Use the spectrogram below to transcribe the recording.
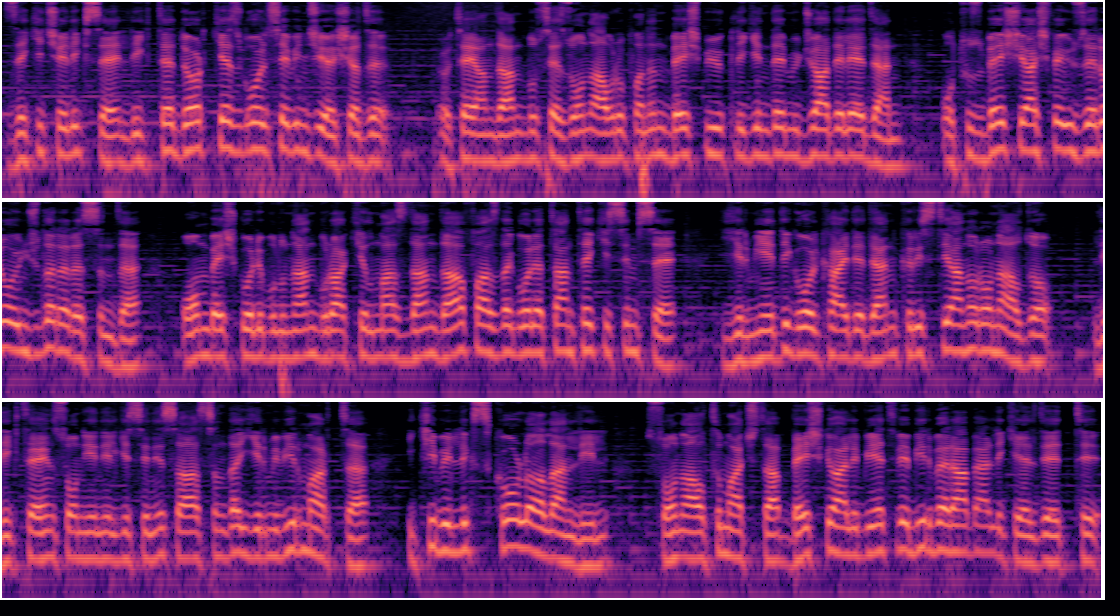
Zeki Çelik ise ligde 4 kez gol sevinci yaşadı. Öte yandan bu sezon Avrupa'nın 5 büyük liginde mücadele eden 35 yaş ve üzeri oyuncular arasında 15 golü bulunan Burak Yılmaz'dan daha fazla gol atan tek isimse 27 gol kaydeden Cristiano Ronaldo. Ligde en son yenilgisini sahasında 21 Mart'ta 2-1'lik skorla alan Lille, son 6 maçta 5 galibiyet ve 1 beraberlik elde etti.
